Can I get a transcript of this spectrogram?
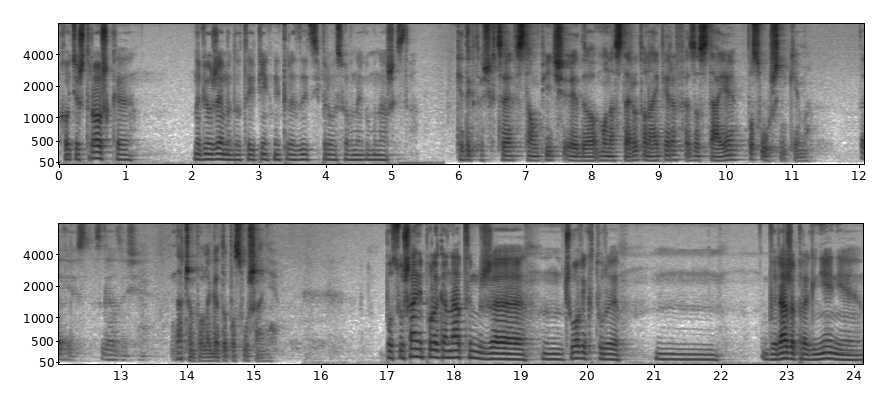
chociaż troszkę nawiążemy do tej pięknej tradycji prawosławnego monaszestwa. Kiedy ktoś chce wstąpić y, do monasteru, to najpierw zostaje posłusznikiem. Tak jest, zgadza się. Na czym polega to posłuszanie? Posłuszanie polega na tym, że mm, człowiek, który mm, wyraża pragnienie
